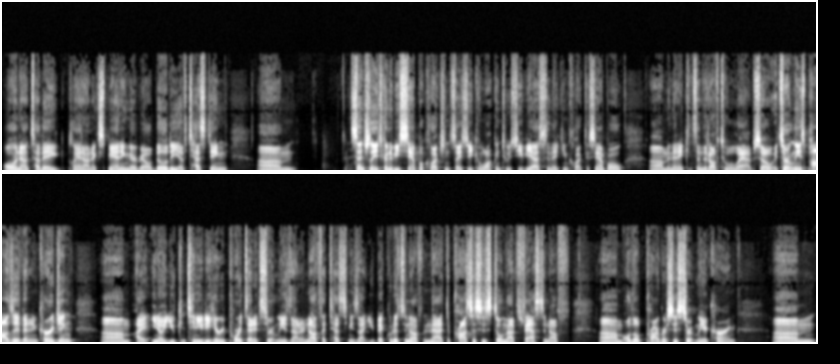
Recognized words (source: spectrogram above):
all announced how they plan on expanding their availability of testing. Um, essentially, it's going to be sample collection sites, so you can walk into a CVS and they can collect a sample, um, and then they can send it off to a lab. So it certainly is positive and encouraging. Um, I, you know, you continue to hear reports that it certainly is not enough, that testing is not ubiquitous enough, and that the process is still not fast enough. Um, although progress is certainly occurring. Um,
